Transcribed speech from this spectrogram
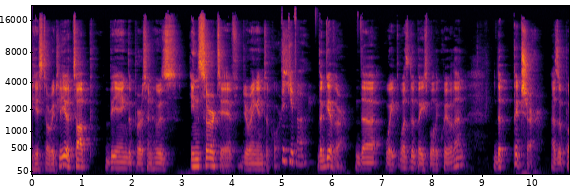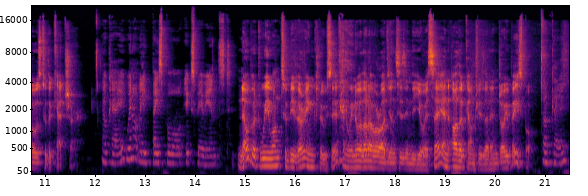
historically, a top being the person who's insertive during intercourse. The giver. The giver. The, wait, what's the baseball equivalent? The pitcher, as opposed to the catcher. Okay, we're not really baseball experienced. No, but we want to be very inclusive, and we know a lot of our audience is in the USA and other countries that enjoy baseball Okay.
